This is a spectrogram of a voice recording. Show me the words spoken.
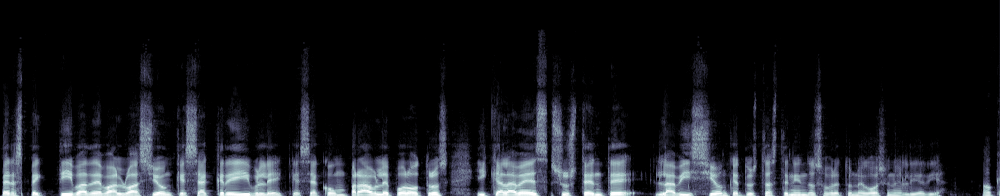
perspectiva de evaluación que sea creíble, que sea comprable por otros y que a la vez sustente la visión que tú estás teniendo sobre tu negocio en el día a día. Ok,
